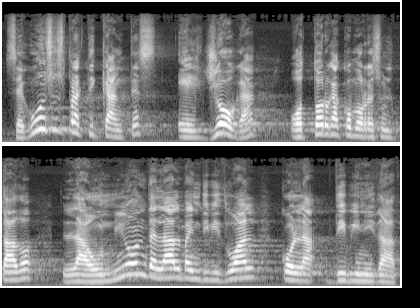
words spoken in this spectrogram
Según sus practicantes, el yoga otorga como resultado la unión del alma individual con la divinidad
